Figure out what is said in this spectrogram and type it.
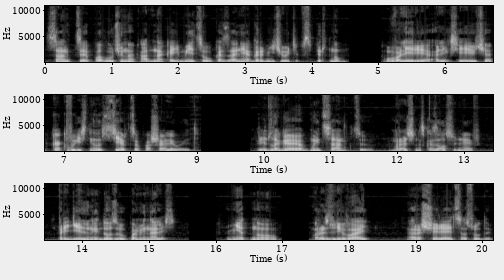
Санкция получена, однако имеется указание ограничивать в спиртном. У Валерия Алексеевича, как выяснилось, сердце пошаливает. «Предлагаю обмыть санкцию», – мрачно сказал Сюняев. «Предельные дозы упоминались?» «Нет, но разливай, расширяет сосуды.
